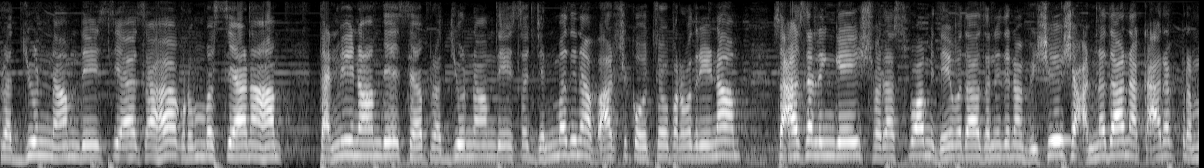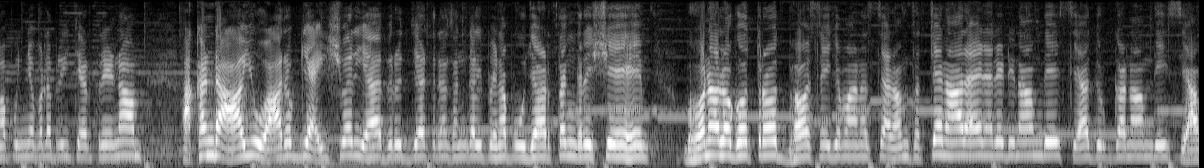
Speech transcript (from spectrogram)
ప్రద్యున్నాం దేశ్య సహ కుటుంబస్యానాం తన్వీనాం దేశ ప్రద్యున్నాం దేశ జన్మదిన వార్షికోత్సవ పర్వదినాం సహసలింగేశ్వర స్వామి దేవదాసనిదిన విశేష అన్నదాన కార్యక్రమ भुवनलगोत्रोद्भव यजमानस्य अहं सत्यनारायणरेड्डिनां देस्या दुर्गानां सै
